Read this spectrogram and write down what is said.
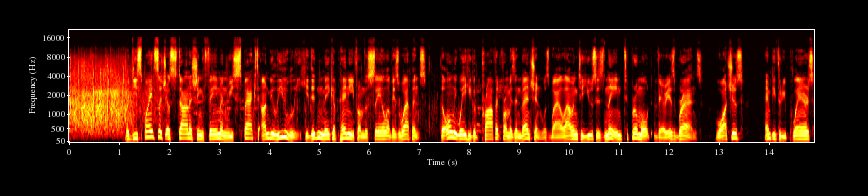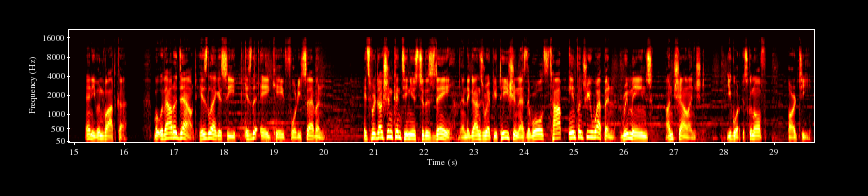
But despite such astonishing fame and respect, unbelievably, he didn't make a penny from the sale of his weapons. The only way he could profit from his invention was by allowing to use his name to promote various brands, watches, MP3 players, and even vodka. But without a doubt, his legacy is the AK-47. Its production continues to this day, and the gun's reputation as the world's top infantry weapon remains unchallenged. Yegor Piskunov, RT.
